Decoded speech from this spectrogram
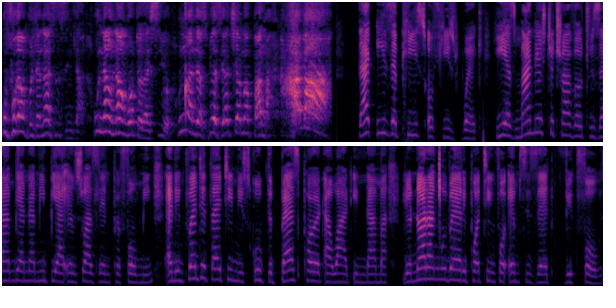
uvuka mvundla nazi izindla unangu nangu kodwa kayisiyo unqanda zibuye ziyatshiya amabhanga haba That is a piece of his work. He has managed to travel to Zambia, Namibia, and Swaziland performing, and in 2013 he scooped the Best Poet Award in Nama. Leonora Ngube reporting for MCZ Vic Falls.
